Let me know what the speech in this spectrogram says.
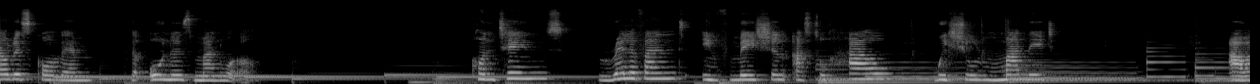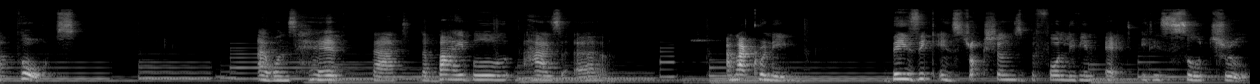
always call them the owner's manual, contains relevant information as to how we should manage our thoughts. I once heard that the Bible has um, an acronym basic instructions before leaving earth. It is so true.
